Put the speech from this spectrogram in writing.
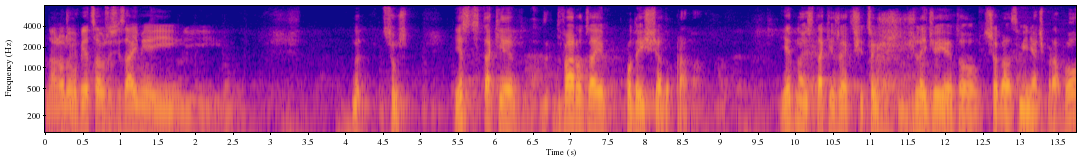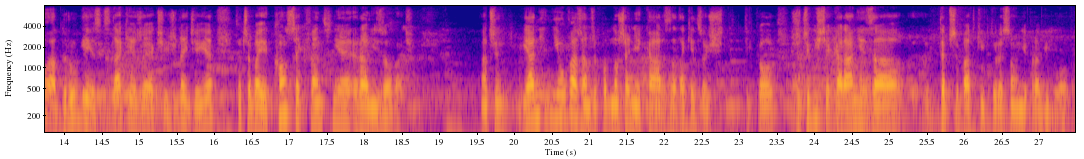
No ale on obiecał, że się zajmie i... i... No cóż, jest takie d- dwa rodzaje podejścia do prawa. Jedno jest takie, że jak się coś źle dzieje, to trzeba zmieniać prawo, a drugie jest takie, że jak się źle dzieje, to trzeba je konsekwentnie realizować. Znaczy, ja nie, nie uważam, że podnoszenie kar za takie coś, tylko rzeczywiście karanie za te przypadki, które są nieprawidłowe.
